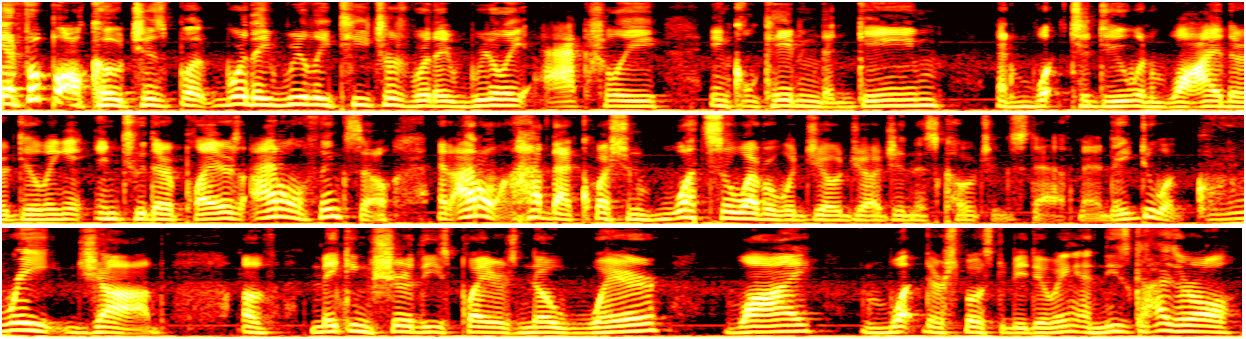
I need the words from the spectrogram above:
had football coaches, but were they really teachers? Were they really actually inculcating the game and what to do and why they're doing it into their players? I don't think so. And I don't have that question whatsoever with Joe Judge and this coaching staff, man. They do a great job of making sure these players know where, why, and what they're supposed to be doing. And these guys are all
